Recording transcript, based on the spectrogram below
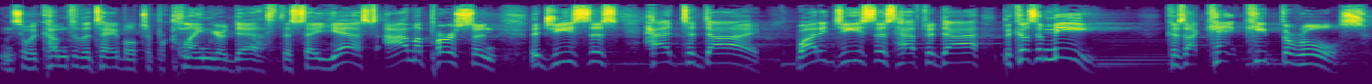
And so we come to the table to proclaim your death, to say, Yes, I'm a person that Jesus had to die. Why did Jesus have to die? Because of me, because I can't keep the rules,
